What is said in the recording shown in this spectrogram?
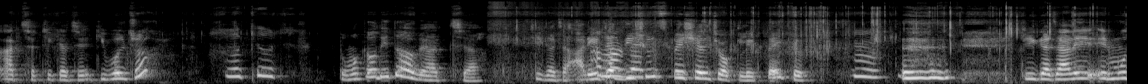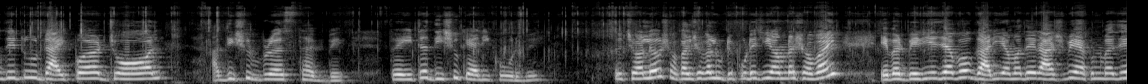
আচ্ছা ঠিক আছে। কি বলছো? তোমাকেও দিতে হবে? আচ্ছা ঠিক আছে। আর এটা দিশু স্পেশাল চকলেট তাই তো? ঠিক আছে। আর এর মধ্যে একটু ডাইপার জল আর দিশুর ব্রাশ থাকবে। তো এইটা দিশু ক্যারি করবে। তো চলো সকাল সকাল উঠে পড়েছি আমরা সবাই। এবার বেরিয়ে যাব। গাড়ি আমাদের আসবে এখন বাজে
